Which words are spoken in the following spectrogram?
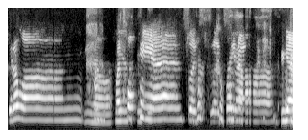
get along. You know, let's Yeah. hold hands. Let's let's you know, Kumbaya. yeah.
